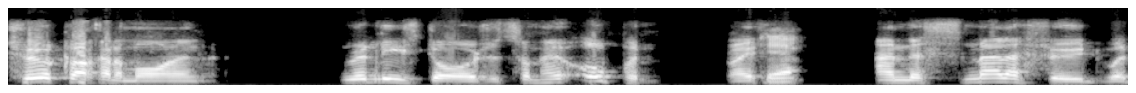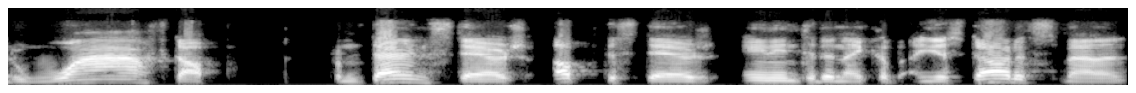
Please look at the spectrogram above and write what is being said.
Two o'clock in the morning, Ridley's doors would somehow open, right? Yeah. And the smell of food would waft up from downstairs, up the stairs, and into the nightclub, and you started smelling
